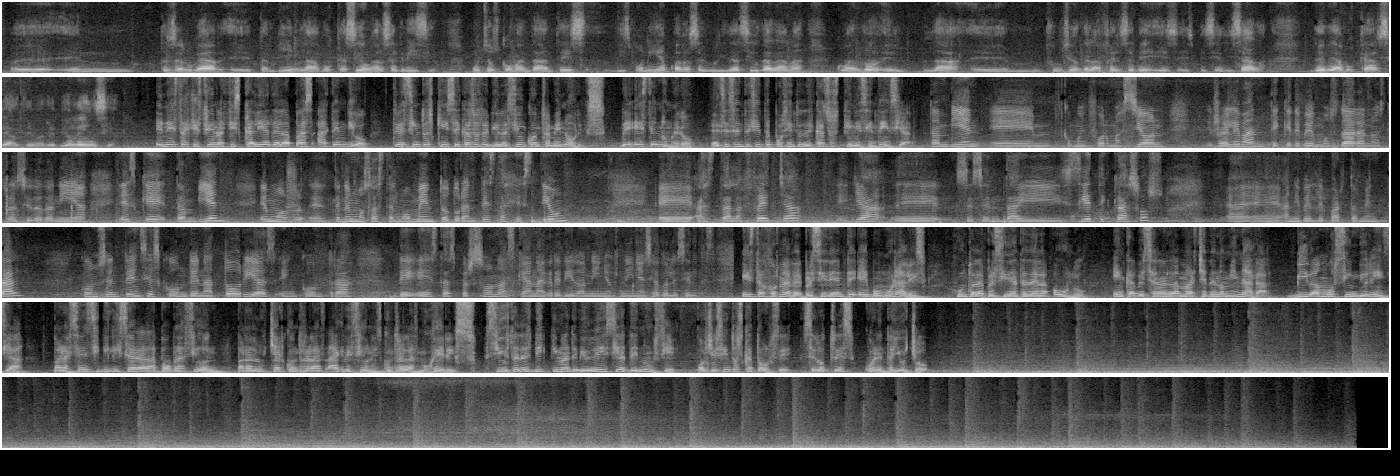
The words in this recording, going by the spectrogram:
Eh, en tercer lugar, eh, también la vocación al servicio. Muchos comandantes disponían para seguridad ciudadana cuando la eh, función de la FELCB es especializada. Debe abocarse al tema de violencia. En esta gestión, la Fiscalía de La Paz atendió 315 casos de violación contra menores. De este número, el 67% de casos tiene sentencia. También, eh, como información relevante que debemos dar a nuestra ciudadanía, es que también hemos, eh, tenemos hasta el momento, durante esta gestión, eh, hasta la fecha, eh, ya 67 casos a nivel departamental, con sentencias condenatorias en contra de estas personas que han agredido a niños, niñas y adolescentes. Esta jornada el presidente Evo Morales, junto a la presidenta de la ONU, encabezarán la marcha denominada Vivamos sin violencia para sensibilizar a la población para luchar contra las agresiones contra las mujeres. Si usted es víctima de violencia, denuncie 814-0348.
